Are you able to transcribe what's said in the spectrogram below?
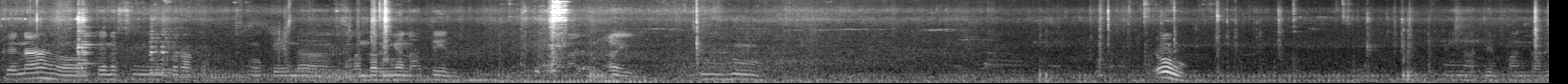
Okay na, okay na si Barako. Okay na, pandaringan natin. Ay. Mhm. Oh. Tingnan natin pandarin.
